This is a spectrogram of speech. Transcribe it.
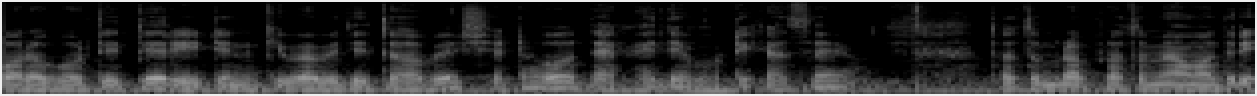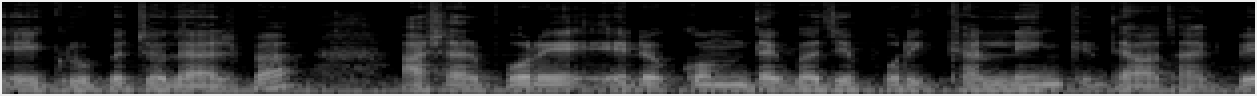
পরবর্তীতে রিটেন কীভাবে দিতে হবে, সেটাও দেখাই দেবো, ঠিক আছে? তো তোমরা প্রথমে আমাদের এই গ্রুপে চলে আসবা। আসার পরে এরকম দেখবা যে পরীক্ষার লিংক দেওয়া থাকবে।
